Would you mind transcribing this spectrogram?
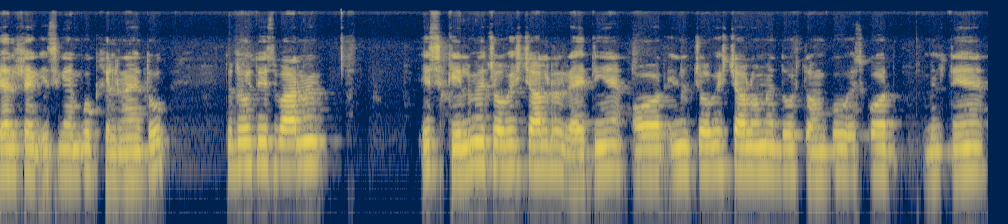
पहले से इस गेम को खेल रहे हैं तो तो दोस्तों, इस बार में इस खेल में चौबीस चाल रहती हैं और इन चौबीस चालों में दोस्तों, हमको स्कोर मिलते हैं।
